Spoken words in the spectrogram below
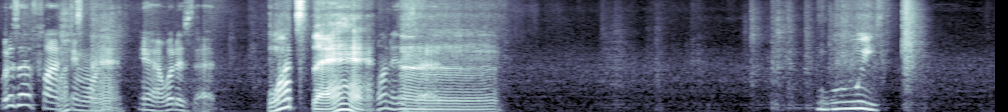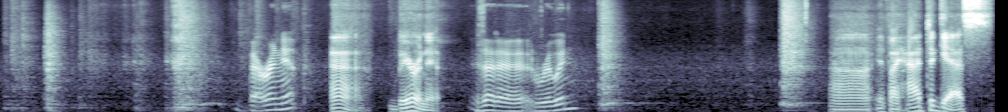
what is that flashing What's one? that? Yeah, what is that? What's that? What is uh, Wee. Baronip? Ah, Baronip. Is that a ruin? Uh, if I had to guess,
